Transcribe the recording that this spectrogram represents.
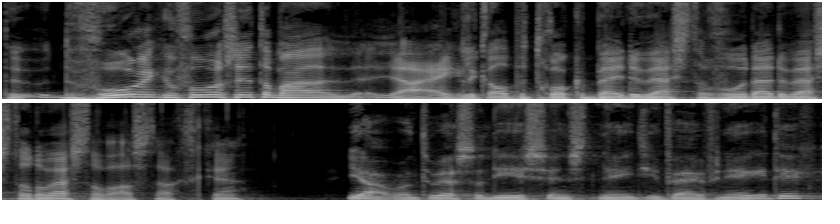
de, de vorige voorzitter, maar ja, eigenlijk al betrokken bij De Wester voordat De Wester De Wester was, dacht ik hè? Ja, want de Wester die is sinds 1995.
